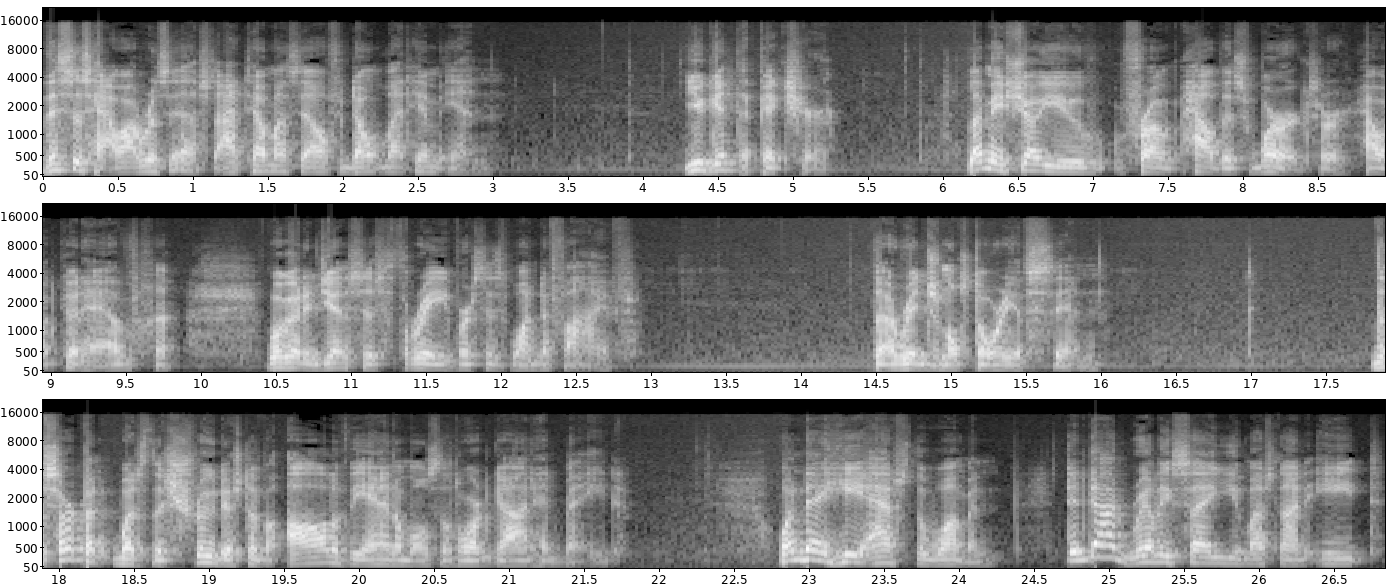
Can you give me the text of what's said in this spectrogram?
this is how I resist. I tell myself, don't let him in. You get the picture. Let me show you from how this works, or how it could have. we'll go to Genesis 3, verses 1 to 5. The original story of sin. The serpent was the shrewdest of all of the animals the Lord God had made. One day he asked the woman, Did God really say you must not eat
